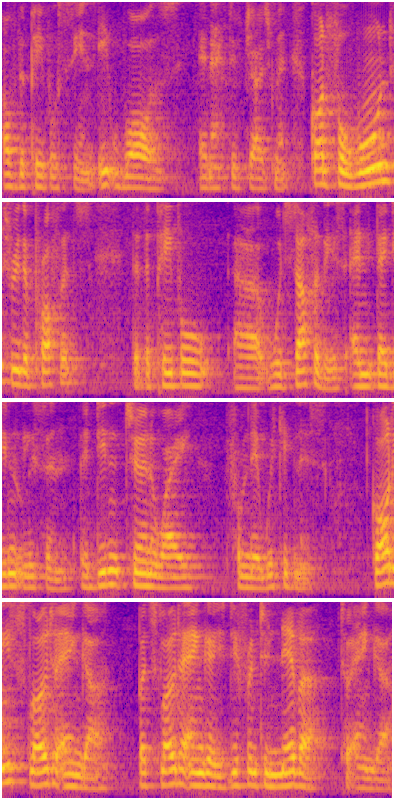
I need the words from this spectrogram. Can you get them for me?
of the people's sin. It was an act of judgment. God forewarned through the prophets that the people uh, would suffer this, and they didn't listen. They didn't turn away from their wickedness. God is slow to anger, but slow to anger is different to never to anger.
